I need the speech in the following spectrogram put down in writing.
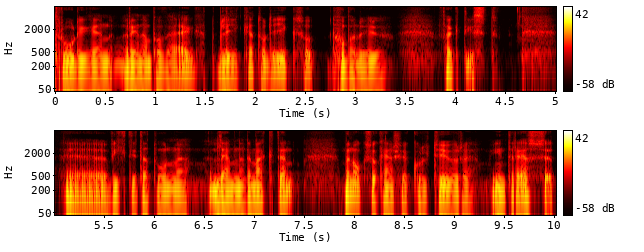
troligen redan på väg att bli katolik, så då var det ju faktiskt eh, viktigt att hon lämnade makten. Men också kanske kulturintresset,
